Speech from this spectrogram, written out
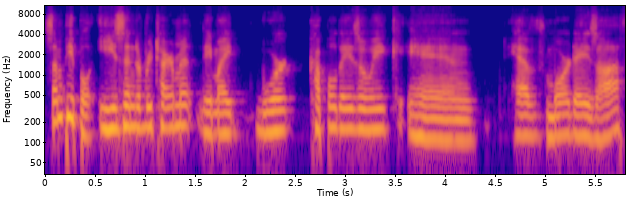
some people ease into retirement. They might work a couple days a week and have more days off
